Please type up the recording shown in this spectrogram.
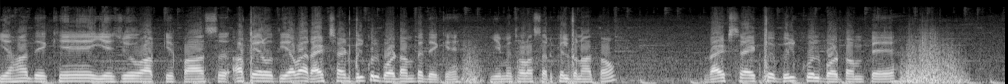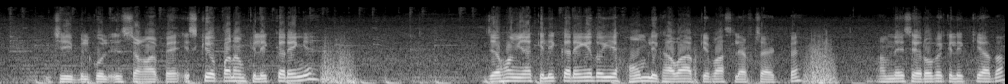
यहाँ देखें, ये जो आपके पास अप एरो दिया हुआ राइट साइड बिल्कुल बॉटम पे देखें। ये मैं थोड़ा सर्कल बनाता हूँ। राइट साइड पे बिल्कुल बॉटम पे। जी, बिल्कुल इस जगह पे। इसके ऊपर हम क्लिक करेंगे। जब हम यहाँ क्लिक करेंगे तो ये होम लिखा हुआ है आपके पास लेफ़्ट साइड पे। हमने इस एरो पे क्लिक किया था।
